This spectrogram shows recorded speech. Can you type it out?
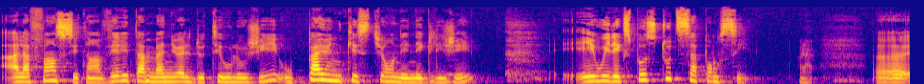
à la fin, c'est un véritable manuel de théologie où pas une question n'est négligée et où il expose toute sa pensée. Euh,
